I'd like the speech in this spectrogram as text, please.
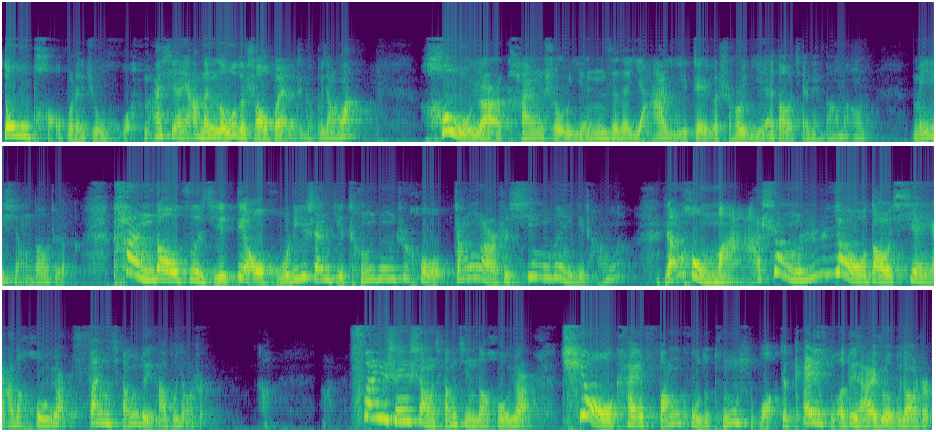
都跑过来救火，把县衙门楼子烧坏了，这可不像话。后院看守银子的衙役这个时候也到前面帮忙了。没想到这个，看到自己调虎离山计成功之后，张二是兴奋异常啊！然后马上要到县衙的后院翻墙，对他不叫事啊啊！翻身上墙进到后院，撬开房库的铜锁，这开锁对他来说不叫事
